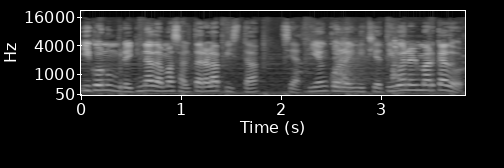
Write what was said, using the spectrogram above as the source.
y con un break nada más saltar a la pista, se hacían con la iniciativa en el marcador.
